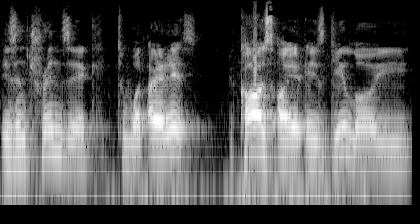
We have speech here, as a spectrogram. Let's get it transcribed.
is intrinsic to what Ayr is. Because Ayr is Giloi,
